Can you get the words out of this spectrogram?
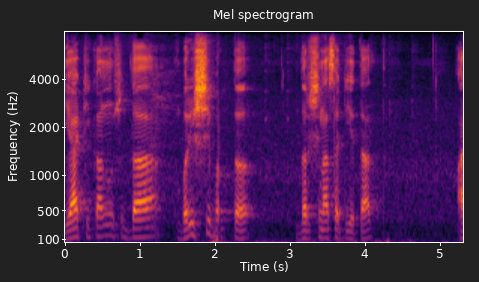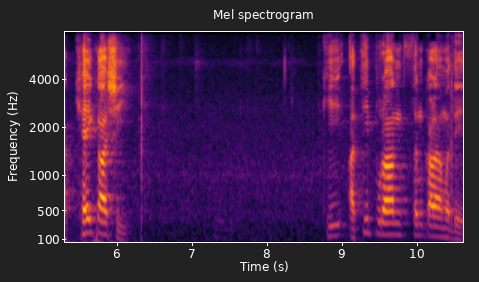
या ठिकाणूनसुद्धा बरीचशी भक्त दर्शनासाठी येतात. आख्यायिका अशी की अतिपुरातन काळामध्ये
